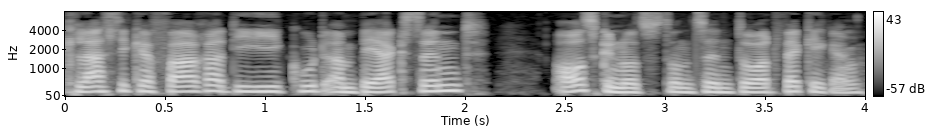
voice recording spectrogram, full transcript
Klassikerfahrer, die gut am Berg sind, ausgenutzt und sind dort weggegangen.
